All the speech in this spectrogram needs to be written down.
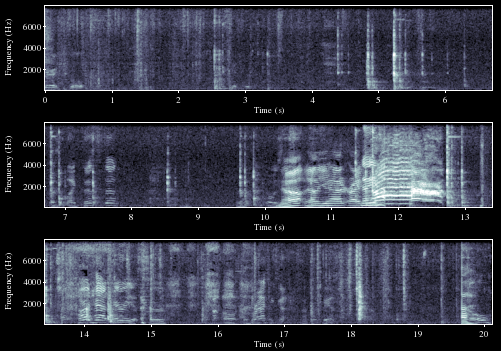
very cool. Was it like this then? Oh, or was No, no, you had it right. No, you it ah! hard hat area, sir? Oh, the bracket got fucking bent. Uh, no.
